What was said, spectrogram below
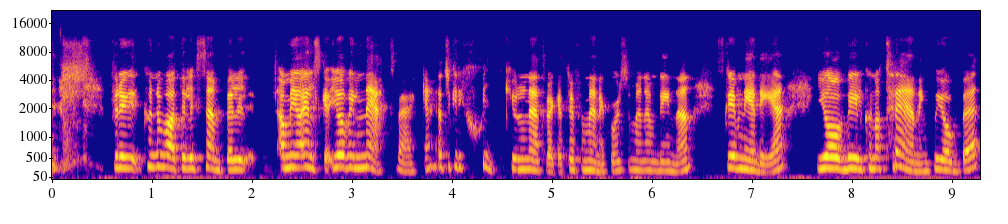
För det kunde vara till exempel, ja men jag älskar, jag vill nätverka. Jag tycker det är skitkul att nätverka, träffa människor som jag nämnde innan. Skrev ner det. Jag vill kunna ha träning på jobbet.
